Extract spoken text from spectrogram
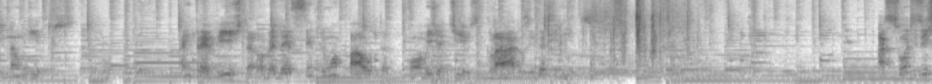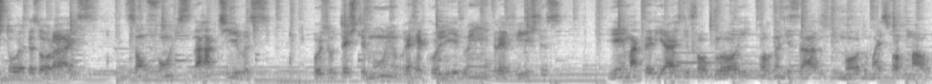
e não ditos. A entrevista obedece sempre uma pauta com objetivos claros e definidos. As fontes históricas orais são fontes narrativas pois o testemunho é recolhido em entrevistas e em materiais de folclore organizados de modo mais formal.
